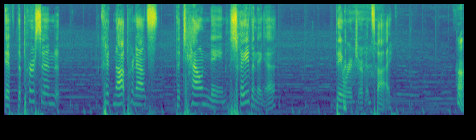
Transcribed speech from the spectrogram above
if the person could not pronounce the town name Scheveningen, they were a German spy. Huh.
